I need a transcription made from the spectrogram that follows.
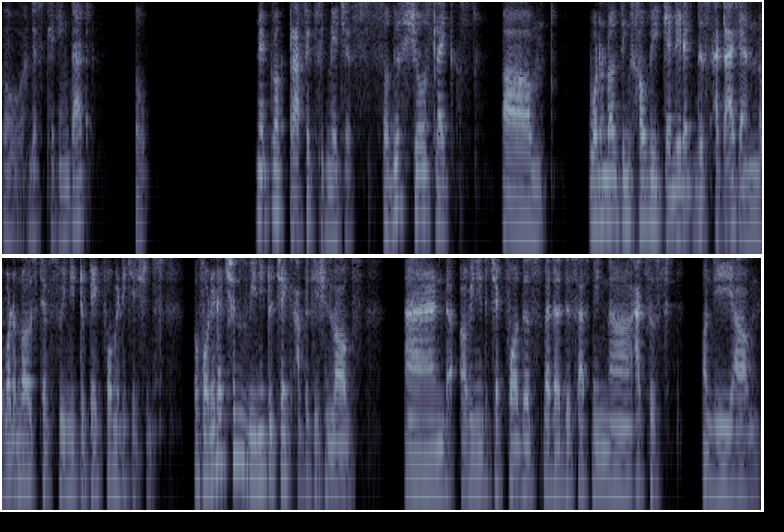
So I'm just clicking that. So network traffic signatures. So this shows like um, what and all things, how we can detect this attack and what and all steps we need to take for mitigations. So for detections, we need to check application logs, and uh, we need to check for this whether this has been uh, accessed on the um,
